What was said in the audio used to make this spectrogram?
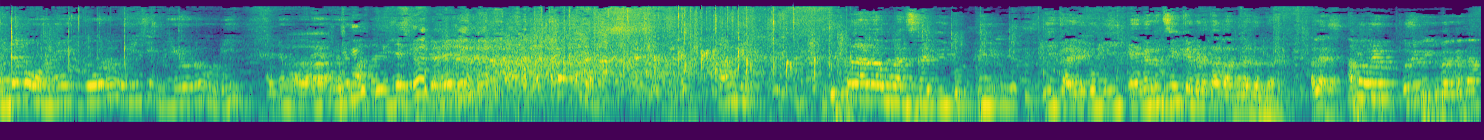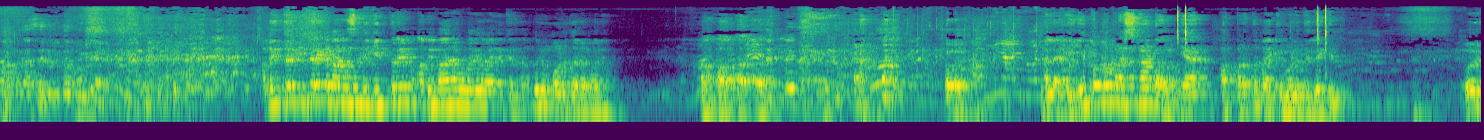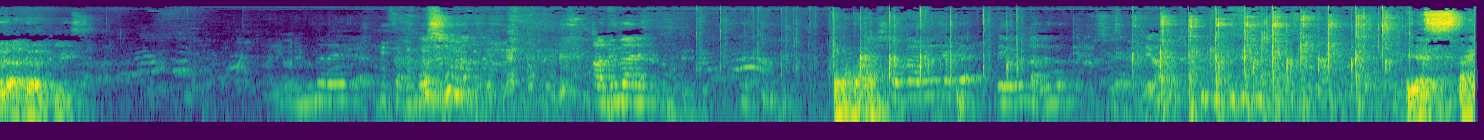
എന്റെ മോനെ ഇതോടുകൂടി സിനിമയോടുകൂടി എന്റെ മോനെ ഒരു പദ്ധതിയിലേക്ക് നന്ദി ഇപ്പോഴാണ് നമുക്ക് മനസ്സിലായത് ഈ ബുദ്ധി ഈ കഴിവും ഈ എനർജി ഒക്കെ ഇവിടുത്തെ വന്നതെന്ന്. അല്ലെ? അപ്പൊ ഒരു ഒരു അപ്പൊ ഇത്ര ഇത്രയൊക്കെ പറഞ്ഞ സ്ഥിതിക്ക് ഇത്രയും അഭിമാനമുള്ളതായി നിൽക്കുന്നത് നമുക്കൊരു മോട് തരാം മോനെ. അല്ല ഇനിയിപ്പോ ഒരു പ്രശ്നം ഉണ്ടാവും ഞാൻ അപ്പുറത്ത് മൈക്ക് കൊടുത്തില്ലെങ്കിൽ. ഒരു രണ്ട് പ്ലീസ് അഭിമാനം. ഉറപ്പാണോ? Yes, thank you.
